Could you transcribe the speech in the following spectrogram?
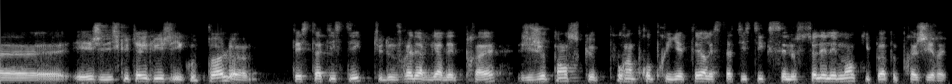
Euh, et j'ai discuté avec lui. J'ai dit, écoute, Paul, euh, tes statistiques, tu devrais les regarder de près. Je pense que pour un propriétaire, les statistiques, c'est le seul élément qui peut à peu près gérer.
